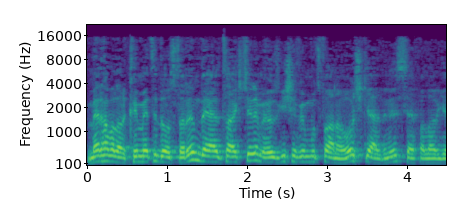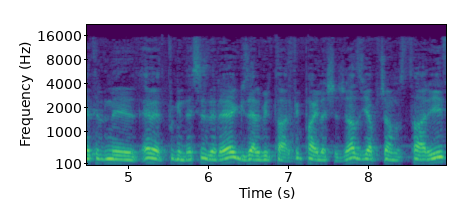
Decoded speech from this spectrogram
Merhabalar kıymetli dostlarım, değerli takipçilerim. Özgün Şef'in mutfağına hoş geldiniz, sefalar getirdiniz. Evet bugün de sizlere güzel bir tarifi paylaşacağız. Yapacağımız tarif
